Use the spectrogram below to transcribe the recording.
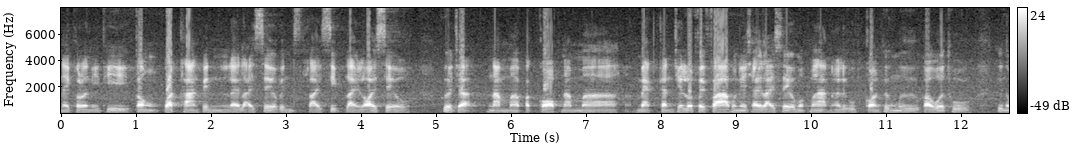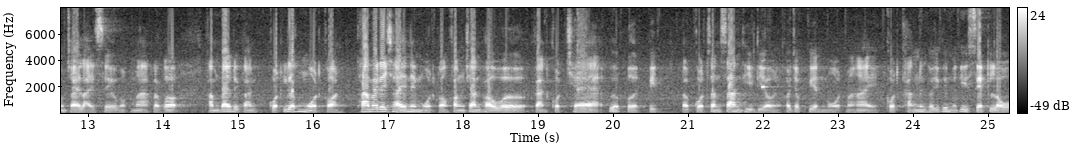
ในกรณีที่ต้องวัดฐานเป็นหลาย ๆ เซลล์เป็นหลายสิบหลายร้อยเซลล์ เพื่อจะนำมาประกอบนำมาแมทกันเช่นรถไฟฟ้าพวกนี้ใช้หลายเซลล์มากๆนะหรืออุปกรณ์เครื่องมือ power tool ที่ต้องใช้หลายเซลล์มากๆ แล้วก็ทำได้โดยการกดเลือกโหมดก่อน ถ้าไม่ได้ใช้ในโหมดของฟังก์ชัน power การกดแช่เพื่อเปิดปิด เรากดสั้นๆทีเดียวเนี่ยเขาจะเปลี่ยนโหมดมาให้ กดครั้งหนึ่งเขาจะขึ้นมาที่ set low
